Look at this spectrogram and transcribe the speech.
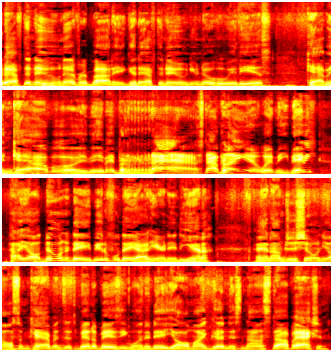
Good afternoon, everybody. Good afternoon. You know who it is. Cabin Cowboy, baby. Brrrah. Stop playing with me, baby. How y'all doing today? Beautiful day out here in Indiana. And I'm just showing y'all some cabins. It's been a busy one today, y'all. My goodness, non-stop action.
